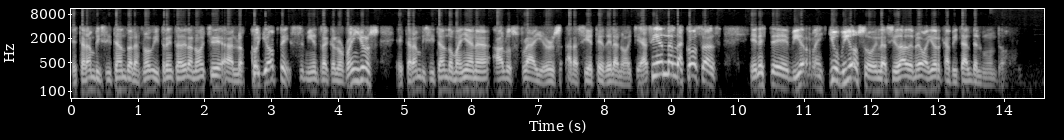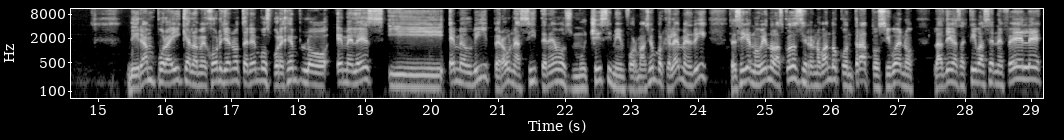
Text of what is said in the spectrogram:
estarán visitando a las 9 y 30 de la noche a los Coyotes, mientras que los Rangers estarán visitando mañana a los Flyers a las 7 de la noche. Así andan las cosas en este viernes lluvioso en la ciudad de Nueva York, capital del mundo. Dirán por ahí que a lo mejor ya no tenemos, por ejemplo, MLS y MLB, pero aún así tenemos muchísima información porque la MLB se siguen moviendo las cosas y renovando contratos. Y bueno, las ligas activas NFL,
